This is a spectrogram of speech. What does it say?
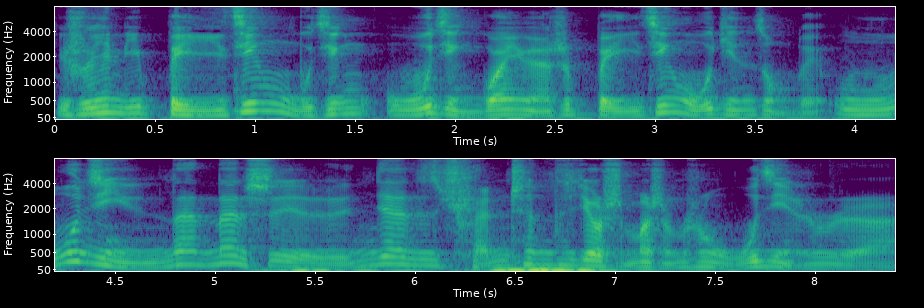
你首先，你北京武警武警官员是北京武警总队，武警那那是人家全称，他叫什么什么什么武警，是不是？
